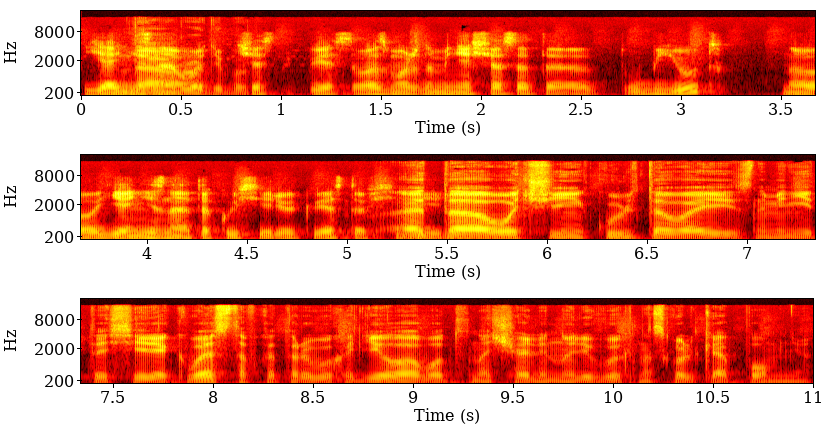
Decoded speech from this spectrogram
я не да, знаю, вроде вот, бы. честно, квесты. Возможно, меня сейчас это убьют, но я не знаю такую серию квестов. Это очень культовая и знаменитая серия квестов, которая выходила вот в начале нулевых, насколько я помню.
